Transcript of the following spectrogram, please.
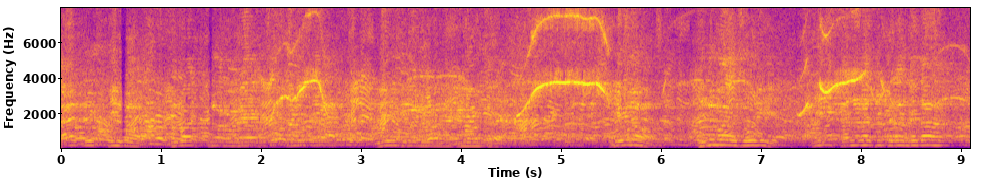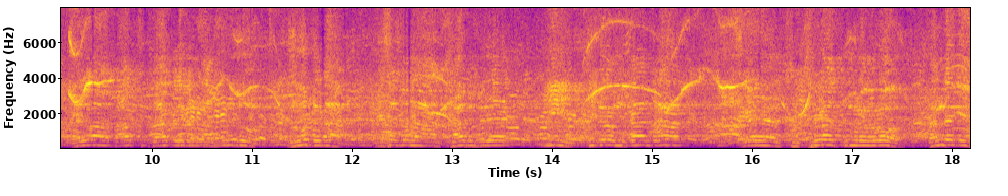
ಗಾಯತ್ರಿ ಸುಭಾಷ್ ಕುಮಾರ್ ಅವರೇ ಏನು ಸಿನಿಮಾ ಜೋಡಿ ಈ ಕನ್ನಡ ಚಿತ್ರರಂಗದ ಎಲ್ಲ ದಾಖಲೆಗಳನ್ನ ಮುರಿದು ನೂತನ ಯಶಸ್ಸನ್ನು ಸ್ಥಾಪಿಸಿದೆ ಈ ಚಿತ್ರದ ಮುಖಾಂತರ ಶಿವರಾಜ್ ಅವರು ತಂದೆಗೆ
